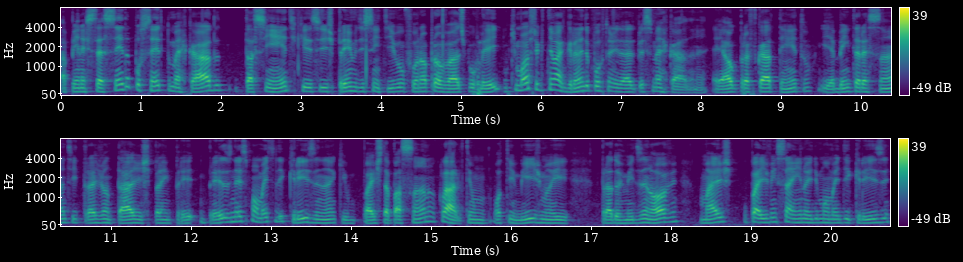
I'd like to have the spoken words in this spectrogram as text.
apenas 60% do mercado está ciente que esses prêmios de incentivo foram aprovados por lei, o que mostra que tem uma grande oportunidade para esse mercado. Né? É algo para ficar atento e é bem interessante e traz vantagens para empre empresas nesse momento de crise né, que o país está passando. Claro, tem um otimismo aí para 2019, mas o país vem saindo aí de um momento de crise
